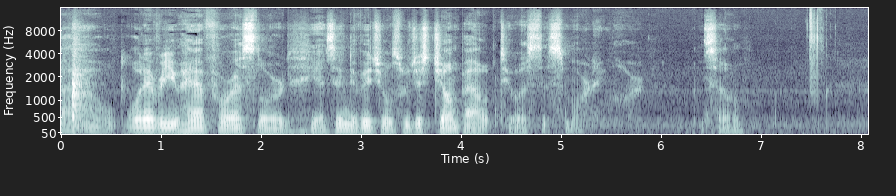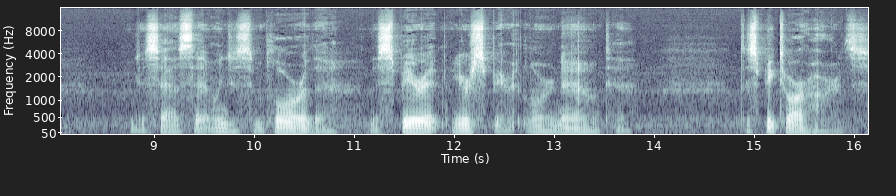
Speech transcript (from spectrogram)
uh, whatever you have for us, Lord, as individuals, would just jump out to us this morning, Lord. And so we just ask that we just implore the, the Spirit, your Spirit, Lord, now to, to speak to our hearts.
